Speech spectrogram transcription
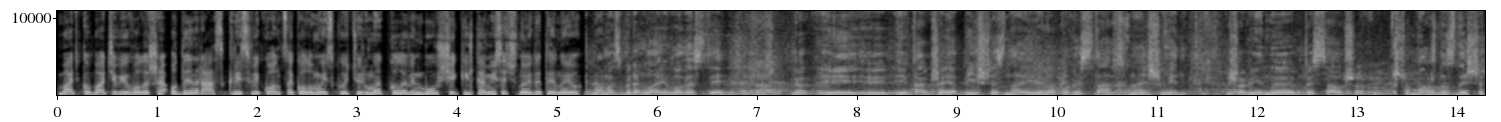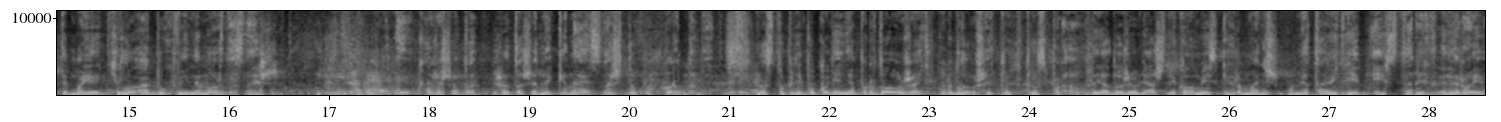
Батько бачив його лише один раз крізь віконце Коломийської тюрми, коли він був ще кількамісячною дитиною. Мама зберегла його листи, і, і, і так вже я більше знаю його по листах. Знаєш, що він, що він е, писав, що, що можна знищити моє тіло, а дух мій можна знищити. І каже, що то, що то ще не кінець, значить, то прод- наступні покоління продовжать, продовжать ту, ту справу. Я дуже вдячний Коломийській громаді, що пам'ятають і, і старих героїв.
